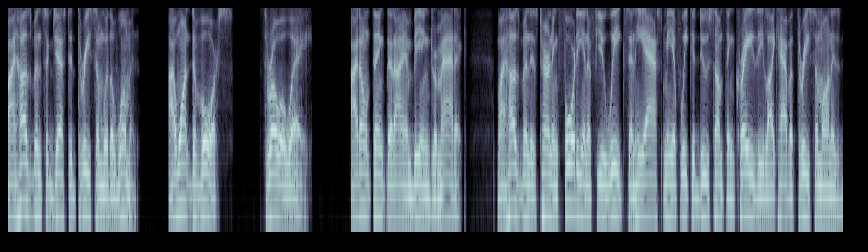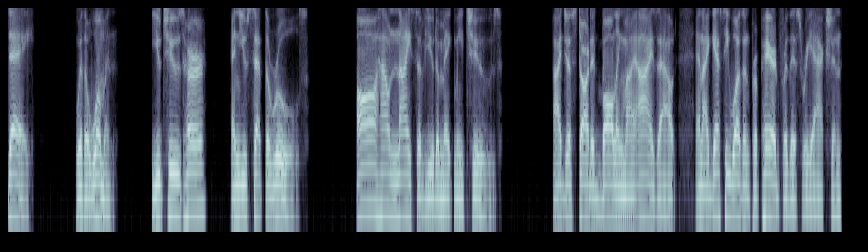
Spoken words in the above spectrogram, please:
My husband suggested threesome with a woman. I want divorce. Throw away. I don't think that I am being dramatic. My husband is turning 40 in a few weeks, and he asked me if we could do something crazy like have a threesome on his day. With a woman. You choose her, and you set the rules. Oh, how nice of you to make me choose. I just started bawling my eyes out, and I guess he wasn't prepared for this reaction,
